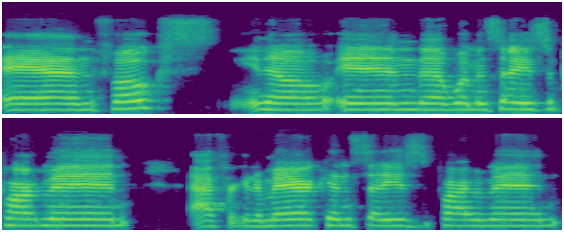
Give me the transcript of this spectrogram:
And folks, you know, in the Women's Studies Department, African American Studies Department,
